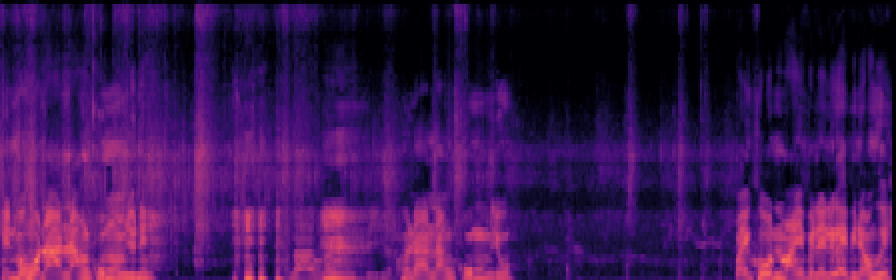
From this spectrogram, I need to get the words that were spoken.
เห็นบอกหัวหน้านั่งคุมอยู่นี่หนาหนาตีนแล้วหัวหน้านั่งคุมอยู่ ไปโคนใหม่ไปเรื่อยๆพี่น้องเอ้ย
